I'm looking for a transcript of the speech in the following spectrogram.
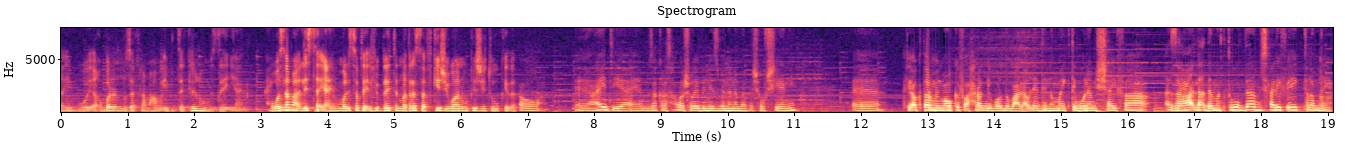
طيب وأخبار المذاكرة معاهم إيه؟ بتذاكري لهم إزاي يعني؟ هو أكيد. سبعة لسه؟ يعني هم لسه بتقلي في بداية المدرسة في كي جي 1 وكي جي 2 كده آه عادي يعني المذاكرة صعبة شوية بالنسبة إن أنا ما بشوفش يعني. آه، في أكتر من موقف احرجني برضه مع الأولاد إن هم يكتبوا أنا مش شايفة أزعق لأ ده مكتوب ده مش عارف إيه الكلام ده. يعني.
